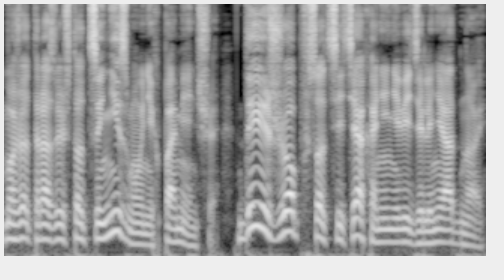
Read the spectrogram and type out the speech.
Может, разве что цинизма у них поменьше. Да и жоп в соцсетях они не видели ни одной.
